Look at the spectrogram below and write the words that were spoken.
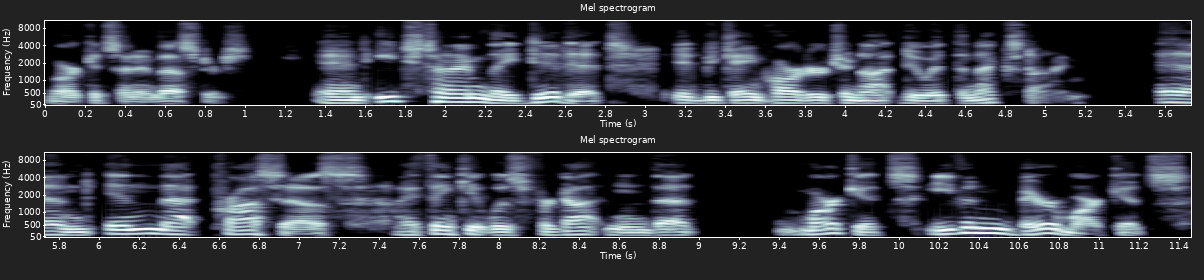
markets and investors. And each time they did it, it became harder to not do it the next time. And in that process, I think it was forgotten that markets, even bear markets,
